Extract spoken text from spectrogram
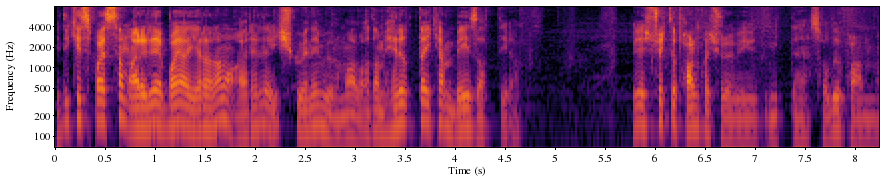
Bir de kesip açsam Arel'e baya yarar ama Arel'e hiç güvenemiyorum abi. Adam Herald'dayken base attı ya. Ve sürekli farm kaçırıyor midde. Salıyor farmını.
